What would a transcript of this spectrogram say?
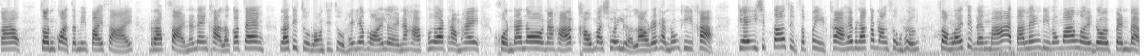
1669 จนกว่าจะมีปลายสายรับสายนั่นเองค่ะ แล้วก็แจ้งลัติจูดลองจิจูดให้เรียบร้อยเลยนะคะ เพื่อทำให้คนด้านนอกนะคะเขามาช่วยเหลือเราได้ทันท่วงทีค่ะเกียร์อีชิปเตอร์ 10 สปีดค่ะ ให้พละกำลังสูงถึง 210 แรงม้า อัตราเร่งดีมาก ๆ เลย โดยเป็นแบบ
